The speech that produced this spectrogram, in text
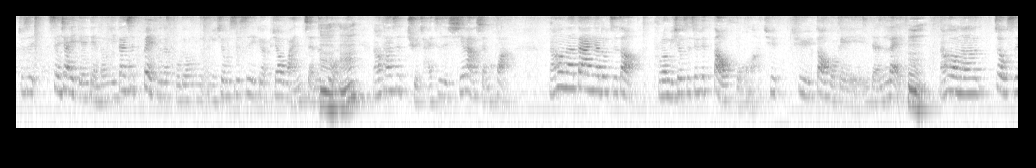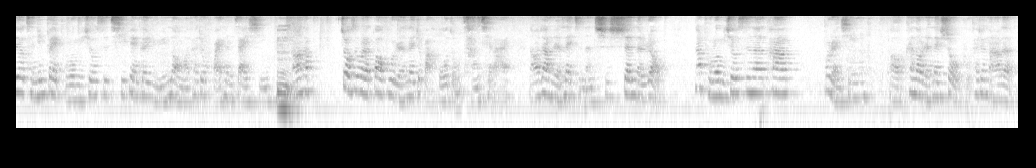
就是剩下一点点东西。但是贝弗的普罗米修斯是一个比较完整的作品，然后它是取材自希腊神话。然后呢，大家应该都知道，普罗米修斯就是盗火嘛，去去盗火给人类。嗯。然后呢，宙斯又曾经被普罗米修斯欺骗跟愚弄了，他就怀恨在心。嗯。然后他。宙斯为了报复人类，就把火种藏起来，然后让人类只能吃生的肉。那普罗米修斯呢？他不忍心哦，看到人类受苦，他就拿了。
